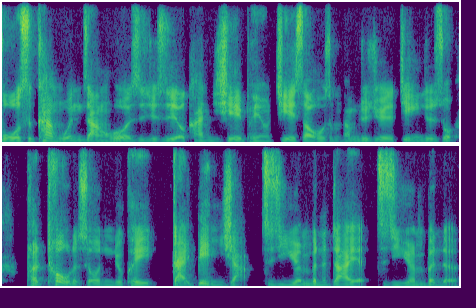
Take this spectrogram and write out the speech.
我是看文章或者是就是有看一些朋友介绍或什么，他们就觉得建议就是说 plateau 的时候，你就可以。改变一下自己原本的 diet，自己原本的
